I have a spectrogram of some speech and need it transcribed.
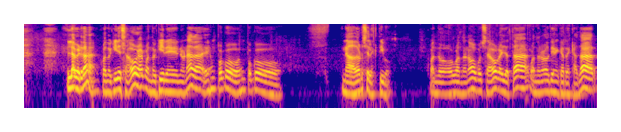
es la verdad, cuando quiere se ahoga, cuando quiere no nada. Es un poco... Es un poco... Nadador selectivo. Cuando, cuando no, pues se ahoga y ya está. Cuando no lo tienen que rescatar.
